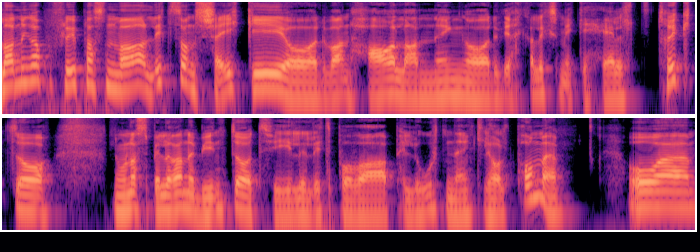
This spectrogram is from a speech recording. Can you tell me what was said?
Landinga på flyplassen var litt sånn shaky, og det var en hard landing, og det virka liksom ikke helt trygt, og noen av spillerne begynte å tvile litt på hva piloten egentlig holdt på med. Og uh,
